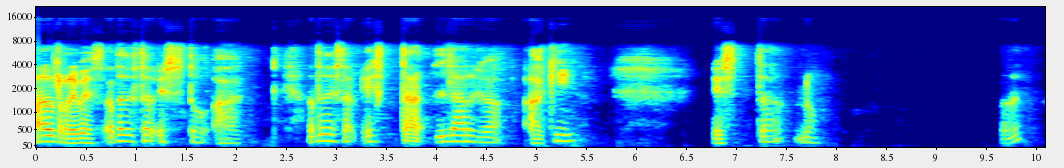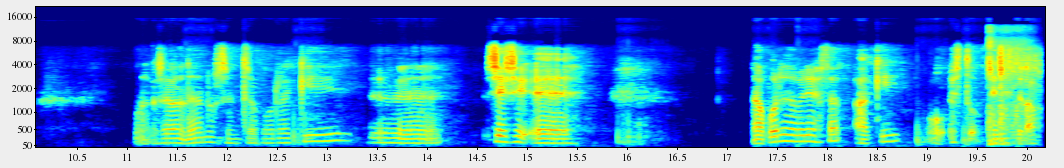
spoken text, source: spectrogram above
al revés. Antes de estar esto, antes de estar esta larga aquí, esta no. Una casa de aldeano se entra por aquí. Eh, sí, sí, eh, la puerta debería estar aquí o esto en este lado.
